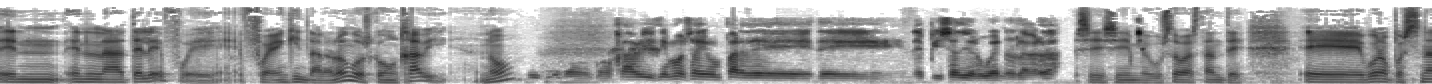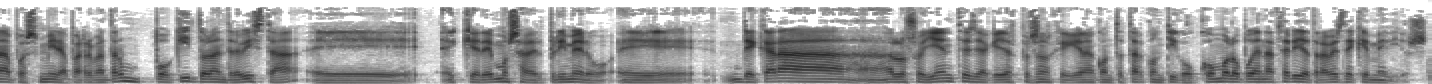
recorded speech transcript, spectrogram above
en, en la tele fue fue en Quintana Longos con Javi, ¿no? con Javi hicimos ahí un par de, de- de episodios buenos, la verdad. Sí, sí, me gustó bastante. Eh, bueno, pues nada, pues mira, para rematar un poquito la entrevista, eh, queremos saber primero, eh, de cara a los oyentes y a aquellas personas que quieran contactar contigo, ¿cómo lo pueden hacer y a través de qué medios?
